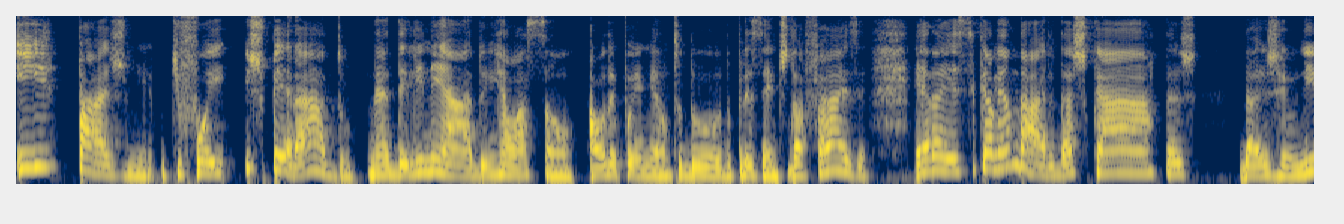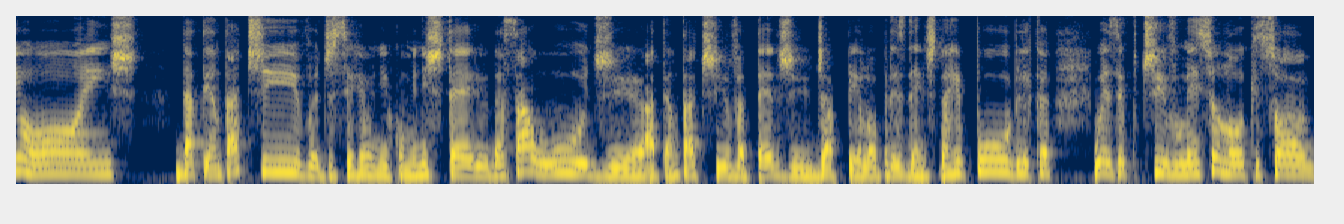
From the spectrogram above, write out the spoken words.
E, pasme, o que foi esperado, né, delineado em relação ao depoimento do, do presidente da Pfizer, era esse calendário das cartas, das reuniões, da tentativa de se reunir com o Ministério da Saúde, a tentativa até de, de apelo ao presidente da República. O executivo mencionou que só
